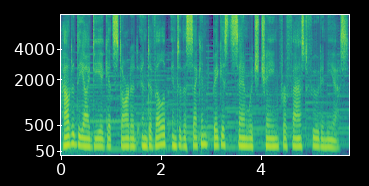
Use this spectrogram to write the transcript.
How did the idea get started and develop into the second biggest sandwich chain for fast food in ES?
